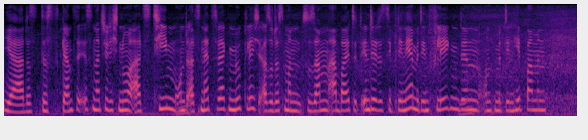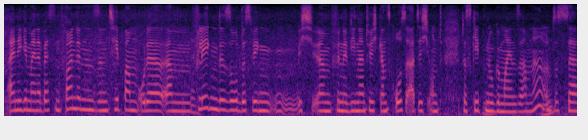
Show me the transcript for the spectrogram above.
Ja, das, das Ganze ist natürlich nur als Team und als Netzwerk möglich. Also, dass man zusammenarbeitet interdisziplinär mit den Pflegenden und mit den Hebammen. Einige meiner besten Freundinnen sind Hebammen oder ähm, Pflegende, so deswegen mm, ich ähm, finde die natürlich ganz großartig und das geht nur gemeinsam. Ne? Und das ist, äh,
